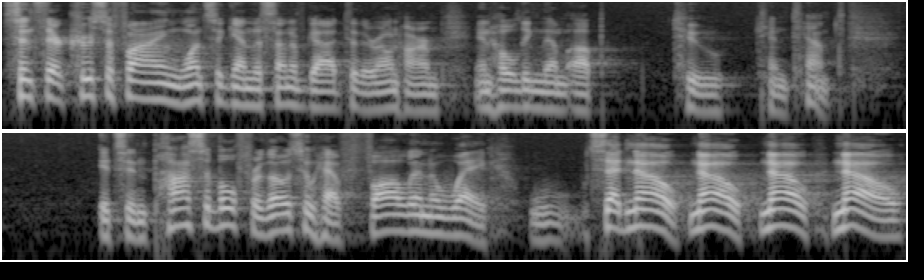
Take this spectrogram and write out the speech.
since they're crucifying once again the Son of God to their own harm and holding them up to contempt. It's impossible for those who have fallen away, said no, no, no, no,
